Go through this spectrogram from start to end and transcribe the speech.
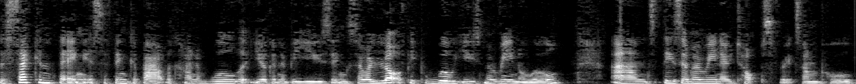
The second thing is to think about the kind of wool that you're going to be using. So a lot of people will use merino wool and these are merino tops for example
